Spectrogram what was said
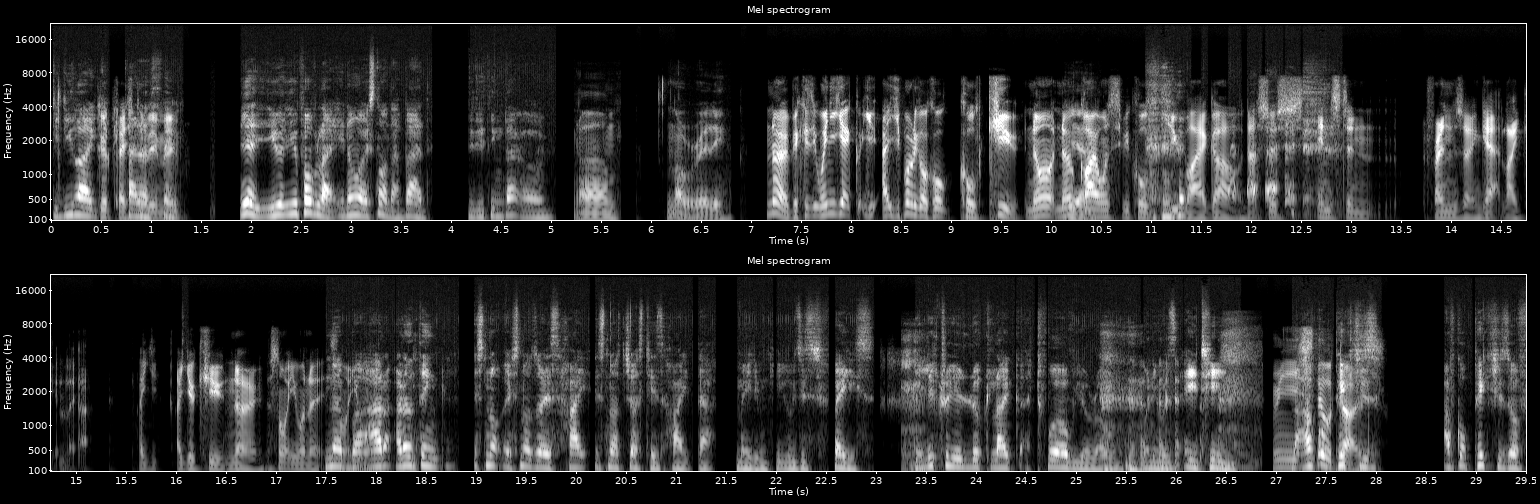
did you like Good place to of be, mate. Yeah, you you're probably like you know what, it's not that bad. Did you think that or? Um, not really. No, because when you get you, uh, you probably got called, called cute. No, no Yeah. guy wants to be called cute by a girl. That's just instant friend zone. Get like, like, uh, like y- uh, you're cute. No, that's not what you want to. No, but I don't, I don't think it's not it's not just his height. It's not just his height that made him cute. It was his face. He literally looked like a twelve year old when he was eighteen. I mean, like, I've got pictures- does. I've got pictures of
